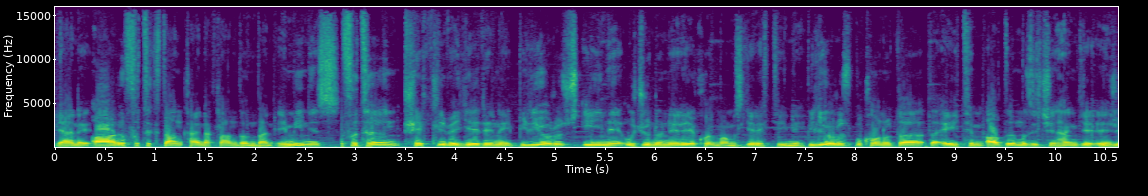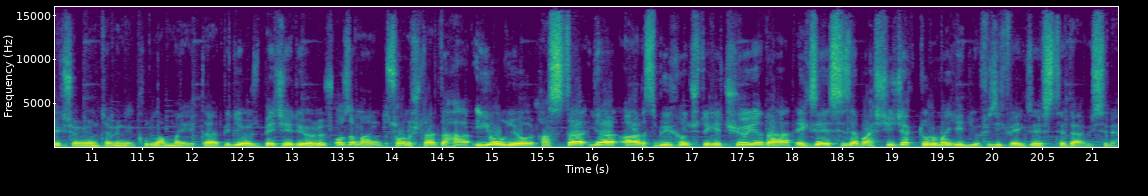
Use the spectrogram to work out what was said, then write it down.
Yani ağrı fıtıktan kaynaklandığından eminiz. Fıtığın şekli ve yerini biliyoruz. İğne ucunu nereye koymamız gerektiğini biliyoruz. Bu konuda da eğitim aldığımız için hangi enjeksiyon yöntemini kullanmayı da biliyoruz, beceriyoruz. O zaman sonuçlar daha iyi oluyor. Hasta ya ağrısı büyük ölçüde geçiyor ya da egzersize başlayacak duruma geliyor fizik ve egzersiz tedavisine.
